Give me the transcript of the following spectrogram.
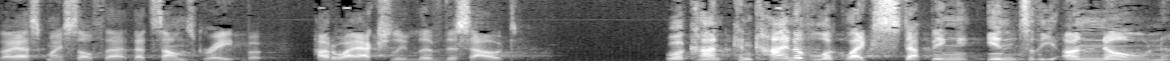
I ask myself that. That sounds great, but how do I actually live this out? Well, it can, can kind of look like stepping into the unknown,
